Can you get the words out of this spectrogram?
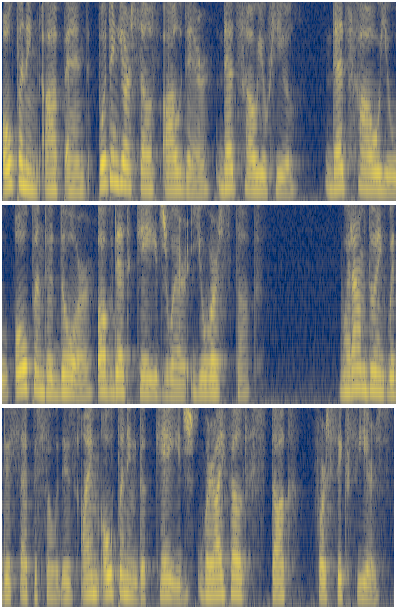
opening up and putting yourself out there, that's how you heal. That's how you open the door of that cage where you were stuck. What I'm doing with this episode is I'm opening the cage where I felt stuck for six years.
